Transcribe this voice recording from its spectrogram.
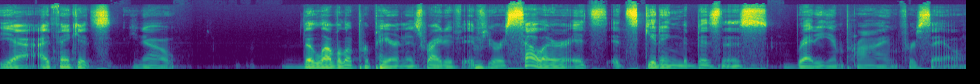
Yeah, I think it's you know the level of preparedness, right? If Mm-hmm. if you're a seller, it's it's getting the business ready and prime for sale,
